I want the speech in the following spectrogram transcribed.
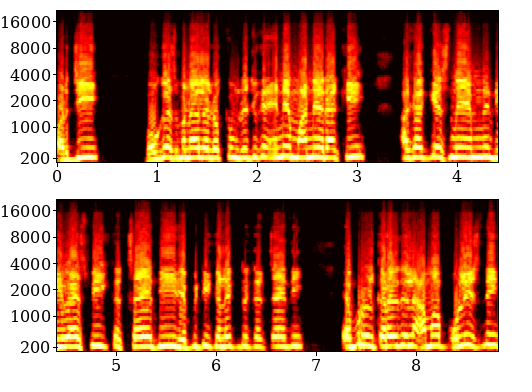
ફરજી બોગસ બનાવેલા ડોક્યુમેન્ટ રજૂ કર્યા. એને માન્ય રાખી આખા કેસને એમને ડીવાયએસપી કક્ષાએથી, ડેપ્યુટી કલેક્ટર કક્ષાએથી એપ્રુવલ કરાવી એટલે આમાં પોલીસની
